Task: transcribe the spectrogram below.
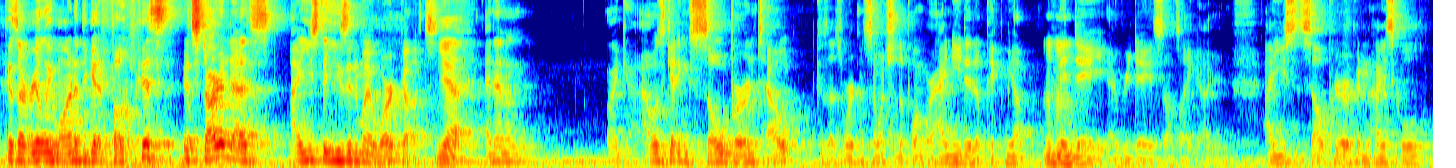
because I really wanted to get focused. It started as I used to use it in my workouts. Yeah. And then, like, I was getting so burnt out because I was working so much to the point where I needed to pick me up Mm-hmm. midday every day. So I was like, I, I used to sell pre workout in high school.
